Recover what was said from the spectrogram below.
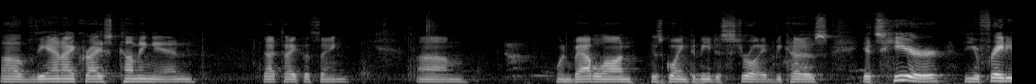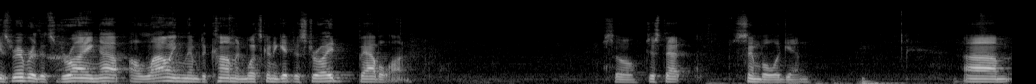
of the Antichrist coming in, that type of thing. Um, when Babylon is going to be destroyed because it's here, the Euphrates River, that's drying up, allowing them to come, and what's going to get destroyed? Babylon. So, just that symbol again. Um,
